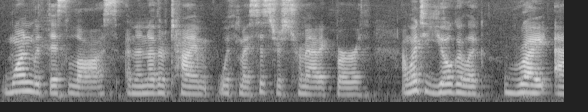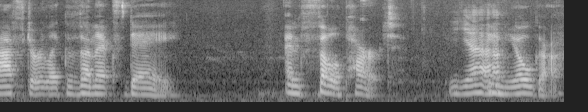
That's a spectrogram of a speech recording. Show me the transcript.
One with this loss, and another time with my sister's traumatic birth. I went to yoga like right after, like the next day, and fell apart Yeah. in yoga.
